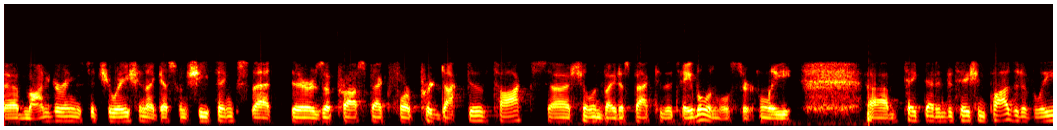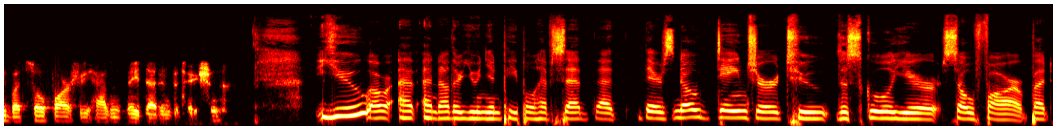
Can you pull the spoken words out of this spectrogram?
uh, monitoring the situation. I guess when she thinks that there's a prospect for productive talks, uh, she'll invite us back to the table, and we'll certainly um, take that invitation positively. But so far, she hasn't made that invitation. You or uh, and other union people have said that there's no danger to the school year so far, but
